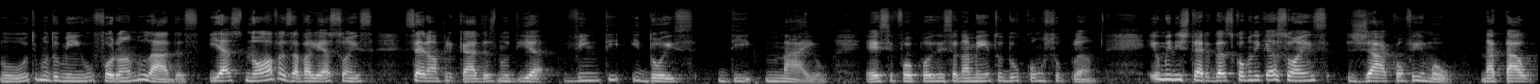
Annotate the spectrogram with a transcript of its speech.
no último domingo foram anuladas e as novas avaliações serão aplicadas no dia 22 de maio. Esse foi o posicionamento do Consuplan. E o Ministério das Comunicações já confirmou. Natal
